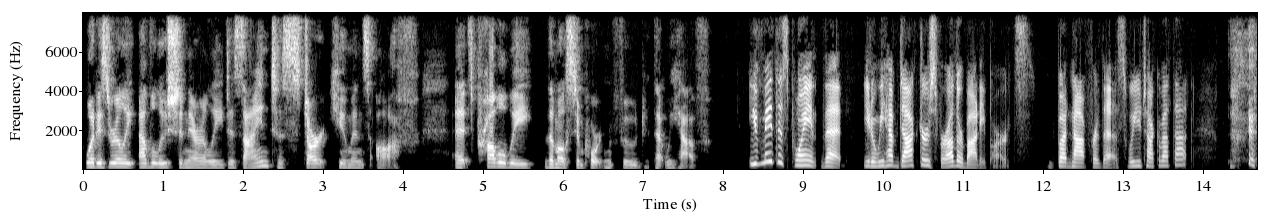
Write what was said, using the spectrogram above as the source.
what is really evolutionarily designed to start humans off. And it's probably the most important food that we have. You've made this point that, you know, we have doctors for other body parts but not for this. Will you talk about that?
